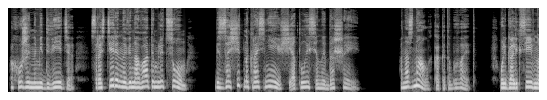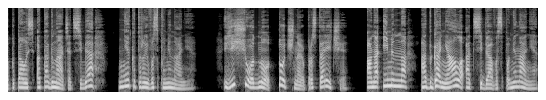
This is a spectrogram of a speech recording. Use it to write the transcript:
похожий на медведя, с растерянно виноватым лицом, беззащитно краснеющий от лысины до шеи. Она знала, как это бывает. Ольга Алексеевна пыталась отогнать от себя некоторые воспоминания. Еще одно точное просторечие. Она именно отгоняла от себя воспоминания,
